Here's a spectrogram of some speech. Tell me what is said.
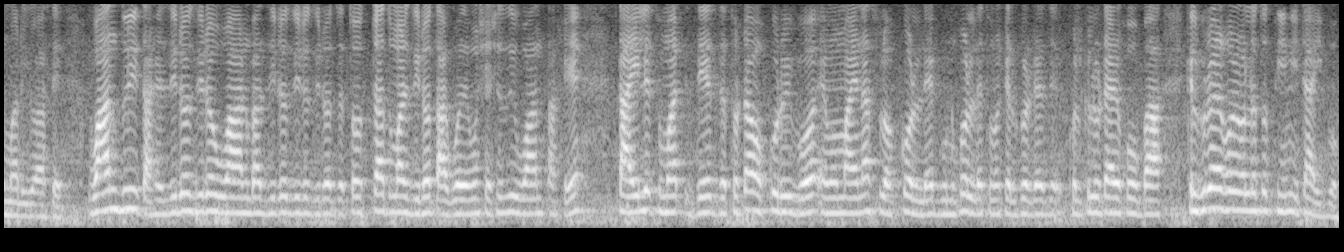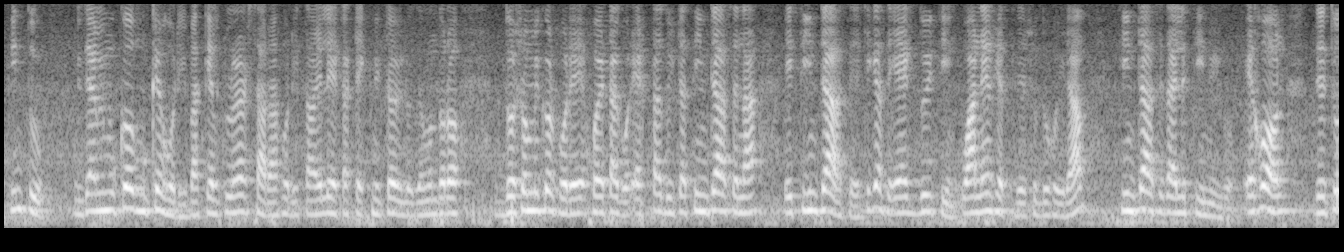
তোমার ইয়ে আছে ওয়ান দুই থাকে জিরো জিরো ওয়ান বা জিরো জিরো জিরো যতটা তোমার জিরো থাকব এবং শেষে যদি ওয়ান থাকে, তাইলে তোমার যে, যতটা অঙ্ক রইব এবং মাইনাস লক করলে গুণ করলে তোমার ক্যালকুলেটার ক্যালকুলেটার হোক বা ক্যালকুলেটার করলে তো তিন এটা আইব কিন্তু যদি আমি মুখে মুখে করি বা ক্যালকুলেটার সারা করি তাহলে এটা টেকনিকটা হইল যেমন ধরো দশমিকর পরে কয়টা একটা, দুইটা, তিনটা আছে না, এই তিনটা আছে, ঠিক আছে? এক, দুই, তিন। ওয়ানের ক্ষেত্রে শুধু হইরাম তিনটা আছে তাইলে তিন হইব। এখন যেহেতু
